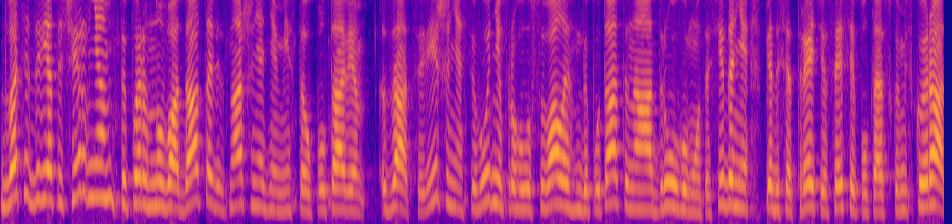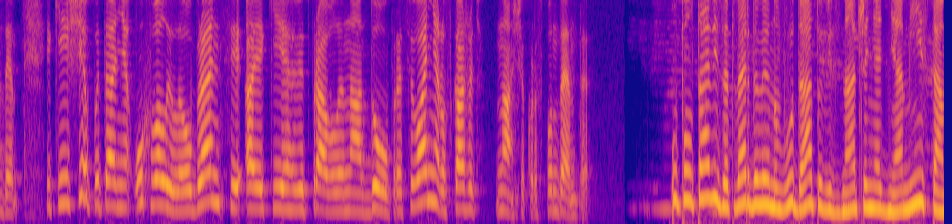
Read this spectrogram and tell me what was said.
29 червня тепер нова дата відзначення Дня міста у Полтаві. За це рішення сьогодні проголосували депутати на другому засіданні 53-ї сесії Полтавської міської ради. Які ще питання ухвалили обранці, а які відправили на доопрацювання, розкажуть наші кореспонденти. У Полтаві затвердили нову дату відзначення Дня міста.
